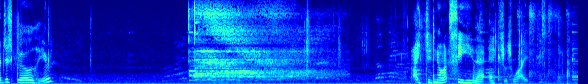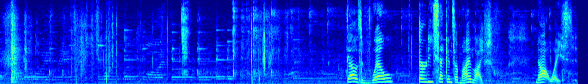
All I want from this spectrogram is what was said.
I just go here? I did not see that X was white. That was well 30 seconds of my life not wasted.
